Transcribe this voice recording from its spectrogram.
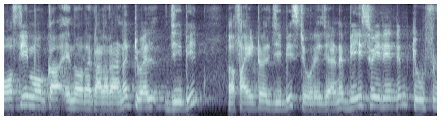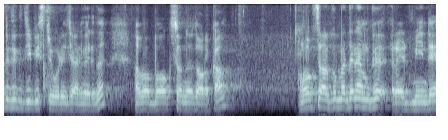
കോഫി മോക്ക എന്ന് പറഞ്ഞ കളറാണ് twelve G B five twelve G B storage ആണ്. ബേസ് വേരിയന്റും two fifty six G B storage ആണ് വരുന്നത്. അപ്പോൾ ബോക്സ് ഒന്ന് തുറക്കാം. ബോക്സ് തുറക്കുമ്പോൾ തന്നെ നമുക്ക് റെഡ്മീന്റെ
